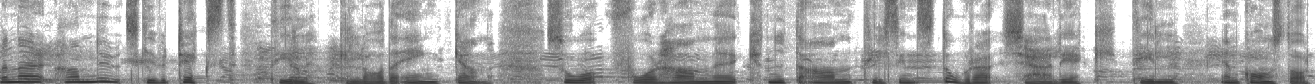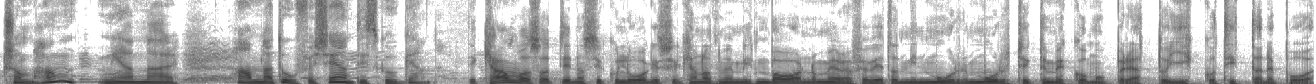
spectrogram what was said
Men när han nu skriver text till Glada änkan så får han eh, knyta an till sin stora kärlek till en konstart som han menar hamnat oförtjänt i skuggan. Det kan vara så att det är något psykologiskt, det kan ha något med min barndom att göra. För jag vet att min mormor tyckte mycket om operett och gick och tittade på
